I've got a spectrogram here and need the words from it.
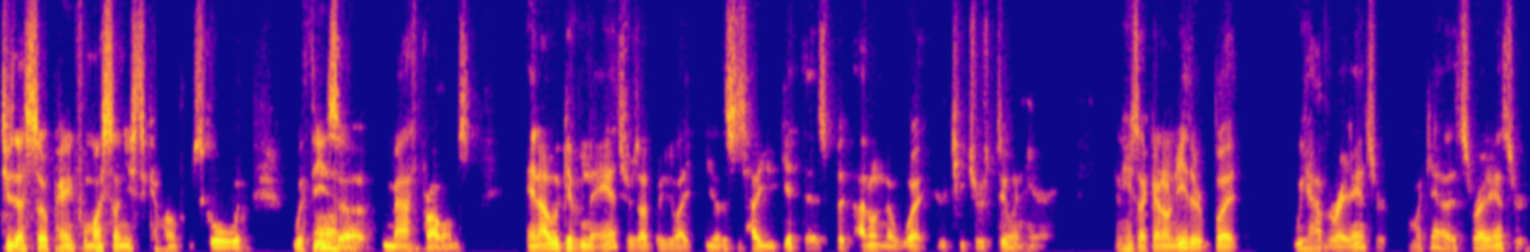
dude, that's so painful. My son used to come home from school with with these oh. uh, math problems, and I would give him the answers. I'd be like, you know, this is how you get this, but I don't know what your teacher's doing here. And he's like, I don't either, but we have the right answer. I'm like, yeah, that's the right answer.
